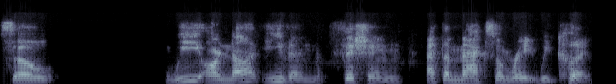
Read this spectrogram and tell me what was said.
So we are not even fishing at the maximum rate we could.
